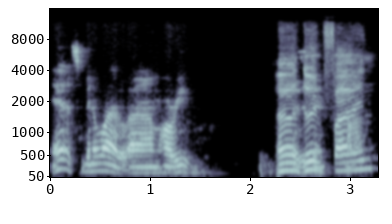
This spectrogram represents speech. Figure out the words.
Yeah, it's been a while. Um, how are you? Uh, doing fine.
